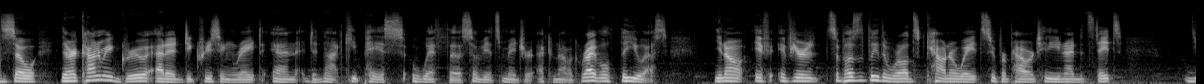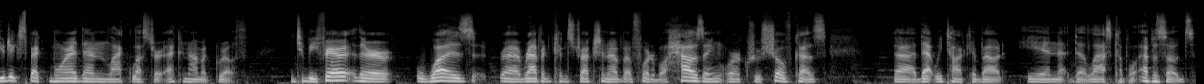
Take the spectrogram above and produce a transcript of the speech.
So their economy grew at a decreasing rate and did not keep pace with the Soviets' major economic rival, the US. You know, if, if you're supposedly the world's counterweight superpower to the United States, you'd expect more than lackluster economic growth. And to be fair, there was uh, rapid construction of affordable housing, or Khrushchevkas, uh, that we talked about in the last couple episodes.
